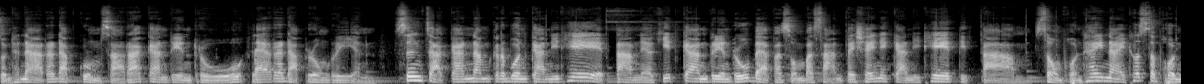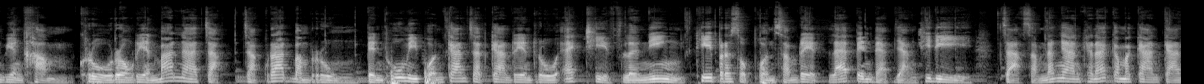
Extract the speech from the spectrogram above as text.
สนทนาระดับกลุ่มสาระการเรียนรู้ และระดับโรงเรียน ซึ่งจากการนำกระบวนการนิเทศ ตามแนวคิดการเรียนรู้แบบผสมผสานไปใช้ในการนิเทศติดตาม ส่งผลให้นายทศพลเวียงคำครูโรงเรียนบ้านนาจักร จากราชบำรุง เป็นผู้มีผลการจัดการเรียนรู้ Active Learning ที่ประสบผลสำเร็จและเป็นแบบอย่างที่ดี จากสำนักงานคณะกรรมการการ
